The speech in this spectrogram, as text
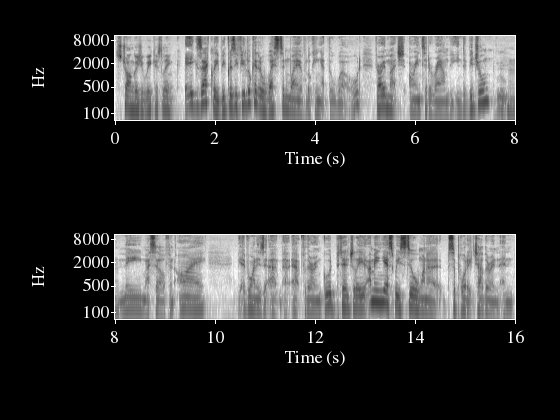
strong as your weakest link. Exactly, because if you look at a Western way of looking at the world, very much oriented around the individual, mm-hmm. me, myself, and I. Everyone is out, out for their own good potentially. I mean, yes, we still want to support each other and, and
